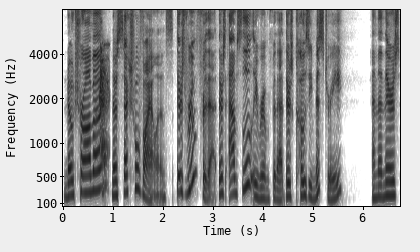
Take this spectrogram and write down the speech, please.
no trauma, no sexual violence. There's room for that. There's absolutely room for that. There's cozy mystery. And then there's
